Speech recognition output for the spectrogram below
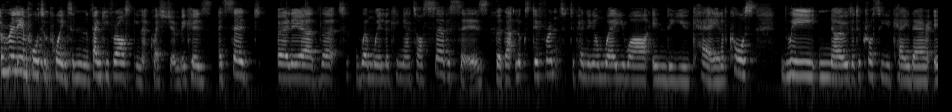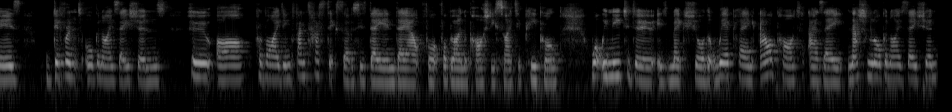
A really important point, and thank you for asking that question because I said earlier that when we're looking at our services that that looks different depending on where you are in the UK and of course we know that across the UK there is different organisations who are providing fantastic services day in, day out for, for blind and partially sighted people. What we need to do is make sure that we're playing our part as a national organisation,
